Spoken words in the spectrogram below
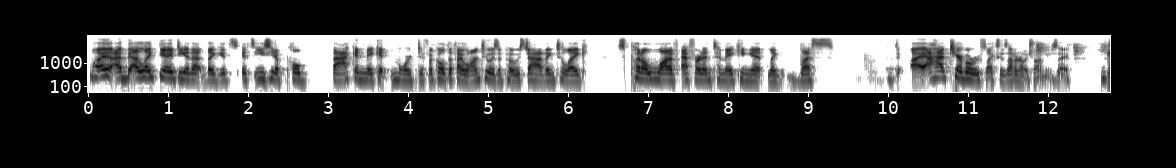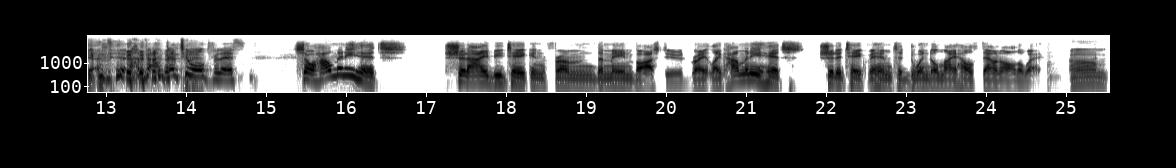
Well, I, I, I like the idea that like it's it's easy to pull back and make it more difficult if I want to, as opposed to having to like put a lot of effort into making it like less. I, I have terrible reflexes. I don't know what you want me to say. Yeah. I'm, I'm, I'm too old for this. So how many hits should I be taking from the main boss dude, right? Like how many hits should it take for him to dwindle my health down all the way? um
